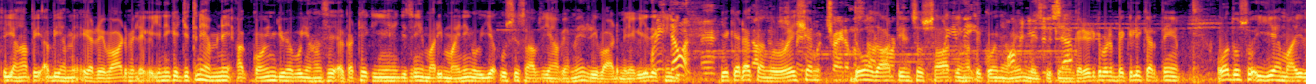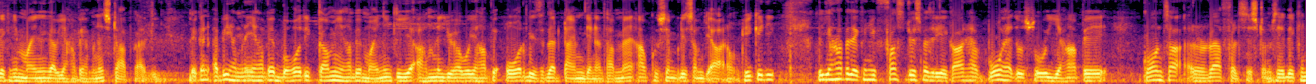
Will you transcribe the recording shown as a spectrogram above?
तो यहाँ पे अभी हमें रिवार्ड मिलेगा, यानी कि जितने हमने कॉइन जो है, वो यहाँ से इकट्ठे किए हैं, जितनी हमारी माइनिंग हुई है, उस हिसाब से यहाँ पे हमें रिवार्ड मिलेगा। ये देखेंगे ये कह रहा है कंग्रेशन दो हज़ार तीन सौ सात यहाँ पे कॉइन हमें मिल चुके हैं। ग्रेड के बटन पर क्लिक करते हैं। और दोस्तों, ये हमारी देखिए माइनिंग अब यहाँ पे हमने स्टॉप कर दी। लेकिन अभी हमने यहाँ पे बहुत ही कम यहाँ पे माइनिंग की है हमने जो है वो यहाँ पे और भी ज़्यादा टाइम देना था मैं आपको सिंपली समझा रहा हूँ ठीक है जी तो यहाँ पे देखेंगे फ़र्स्ट जो इसमें तरीक़ार है वो है दोस्तों यहाँ पे कौन सा रेफर सिस्टम से देखें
